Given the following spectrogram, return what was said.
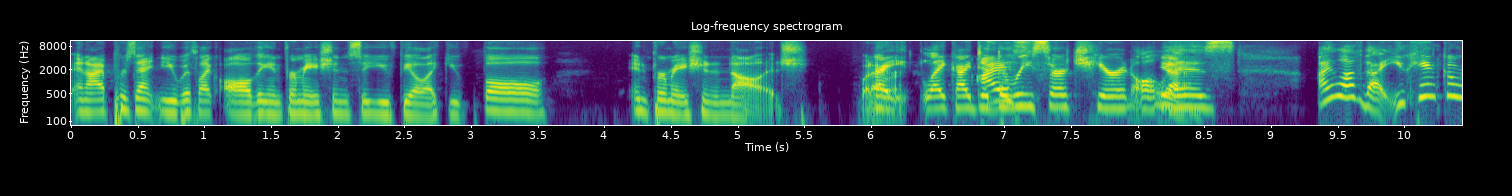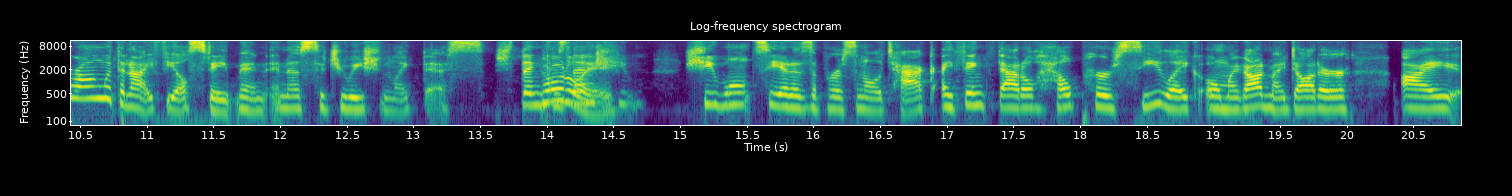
and I present you with like all the information so you feel like you full information and knowledge whatever Right. Like I did I the research. Here it all Yeah. is. I love that. You can't go wrong with an I feel statement in a situation like this. Then, Totally. then she, she won't see it as a personal attack. I think that'll help her see, like, oh my God, my daughter, I,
